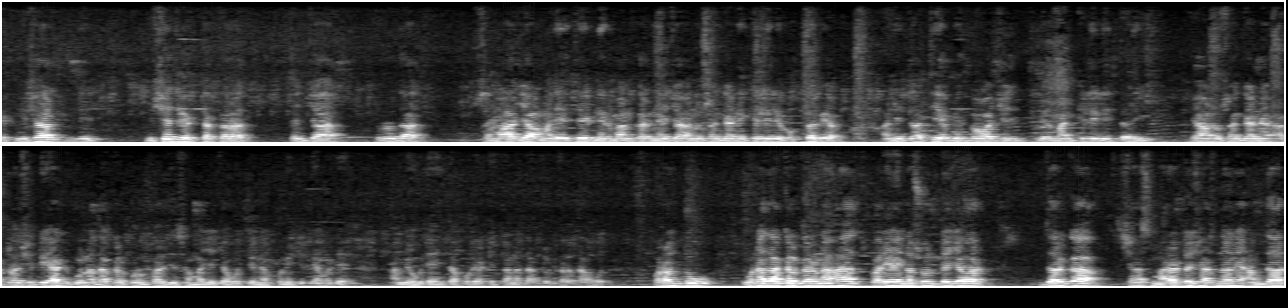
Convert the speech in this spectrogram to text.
एक निषाद नि- निषेध व्यक्त करत त्यांच्या विरोधात समाजामध्ये तेढ निर्माण करण्याच्या अनुषंगाने केलेले वक्तव्य आणि जातीय भेदभावाची निर्माण केलेली दरी या अनुषंगाने अठराशे ते आठ गुन्हा दाखल करून पारधी समाजाच्या वतीनं पुणे जिल्ह्यामध्ये आम्ही उद्या इंदापूर या ठिकाणं दाखल करत आहोत. परंतु गुन्हा दाखल करणं हाच पर्याय नसून त्याच्यावर जर का शास महाराष्ट्र शासनाने आमदार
